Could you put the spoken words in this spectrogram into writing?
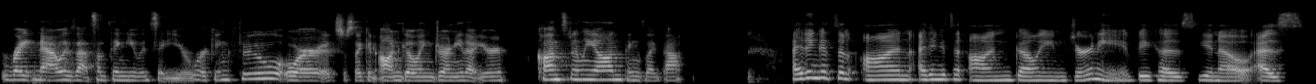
right now is that something you would say you're working through or it's just like an ongoing journey that you're constantly on things like that? I think it's an on I think it's an ongoing journey because you know as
